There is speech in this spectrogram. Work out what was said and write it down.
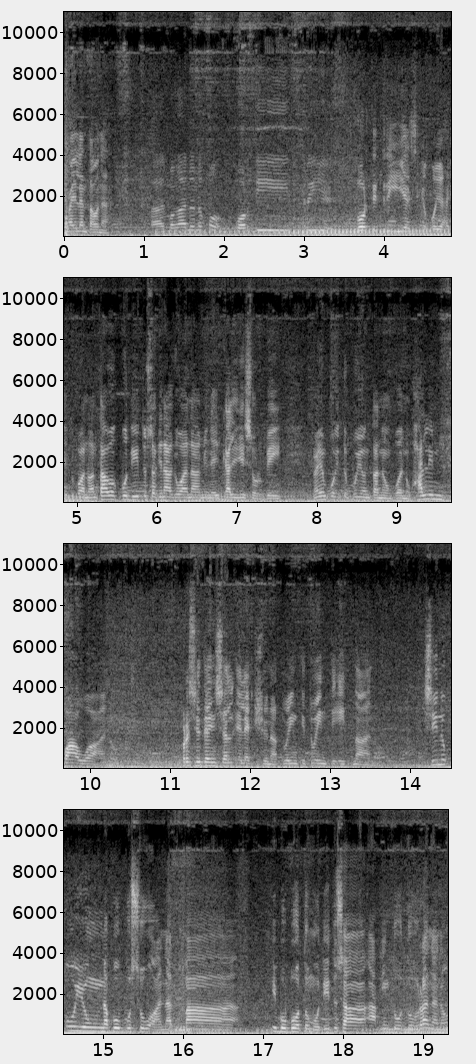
Mga ilang taon na? Ah, mga ano na po, 43 years. 43 years. Sige po, ya. ito po ano. Ang tawag po dito sa ginagawa namin ay Kalye Survey. Ngayon po, ito po yung tanong ko. Ano, halimbawa, ano, presidential election na 2028 na ano, sino po yung napupusuan at ma iboboto mo dito sa aking tuturan ano?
